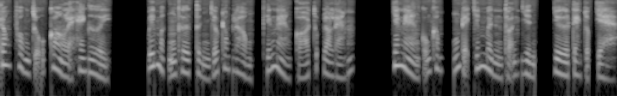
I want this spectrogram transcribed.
Trong phòng chủ còn lại hai người, bí mật thư tình giấu trong lòng khiến nàng có chút lo lắng. Nhưng nàng cũng không muốn để chính mình thoảng nhìn như đang chọc già. Dạ.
